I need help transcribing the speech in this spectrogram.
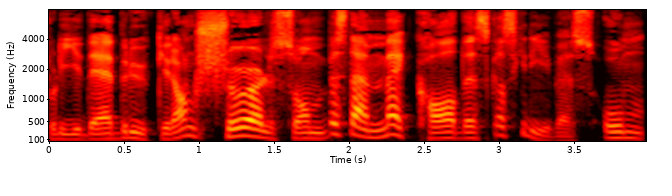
fordi det er brukerne sjøl som bestemmer hva det skal skrives om.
